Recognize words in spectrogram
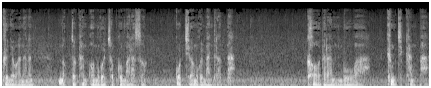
그녀와 나는 넓적한 어묵을 접고 말아서 꽃의 어묵을 만들었다. 커다란 무와 큼직한 파,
